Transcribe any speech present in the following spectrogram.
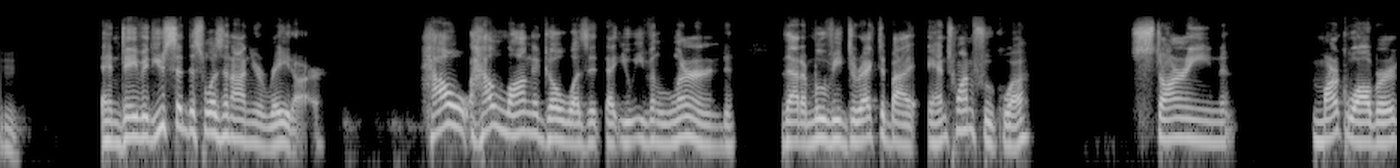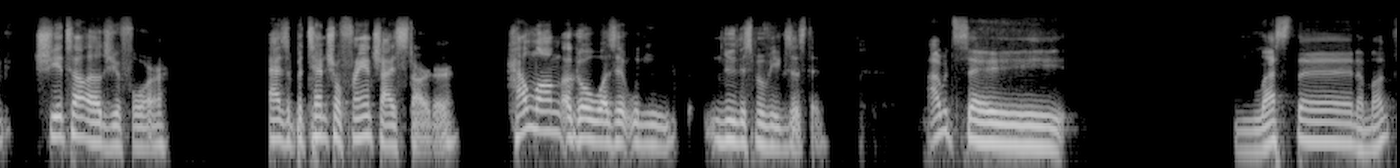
Hmm. And David, you said this wasn't on your radar. How how long ago was it that you even learned that a movie directed by Antoine Fuqua, starring Mark Wahlberg, Chiwetel Ejiofor, as a potential franchise starter. How long ago was it when you knew this movie existed? I would say less than a month.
